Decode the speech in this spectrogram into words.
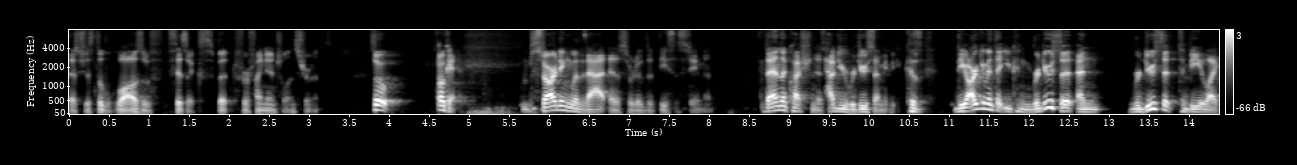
That's just the laws of physics, but for financial instruments. So, okay, starting with that as sort of the thesis statement. Then the question is, how do you reduce MEV? Because the argument that you can reduce it and reduce it to be like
